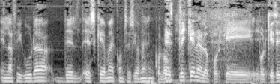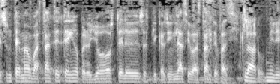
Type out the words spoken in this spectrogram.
en la figura del esquema de concesiones en Colombia. Explíquenlo porque, porque ese es un tema bastante técnico, pero yo a usted le doy esa explicación y la hace bastante fácil. Claro, mire,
